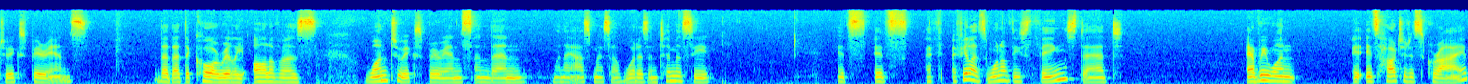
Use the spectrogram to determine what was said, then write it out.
to experience. That at the core, really, all of us want to experience. And then when I ask myself, what is intimacy? It's, it's, I, f- I feel it's one of these things that everyone it's hard to describe.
